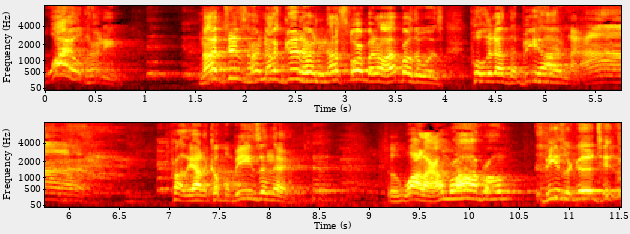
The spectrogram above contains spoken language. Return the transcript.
wild honey. Not just honey, not good honey, not store, but no, that brother was pulling out the beehive like, ah. Probably had a couple bees in there. Was wild, like, I'm raw, bro. Bees are good too.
